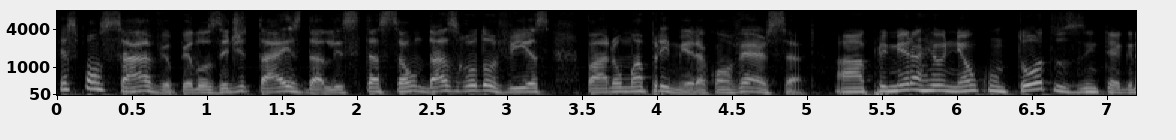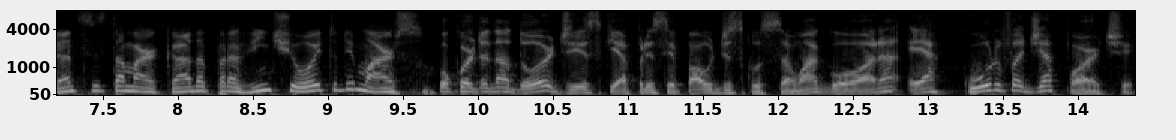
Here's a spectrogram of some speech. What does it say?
responsável pelos editais da licitação das rodovias para uma primeira conversa. A primeira reunião com todos os integrantes está marcada para 28 de março. O coordenador diz que a principal discussão agora é a curva de aporte.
